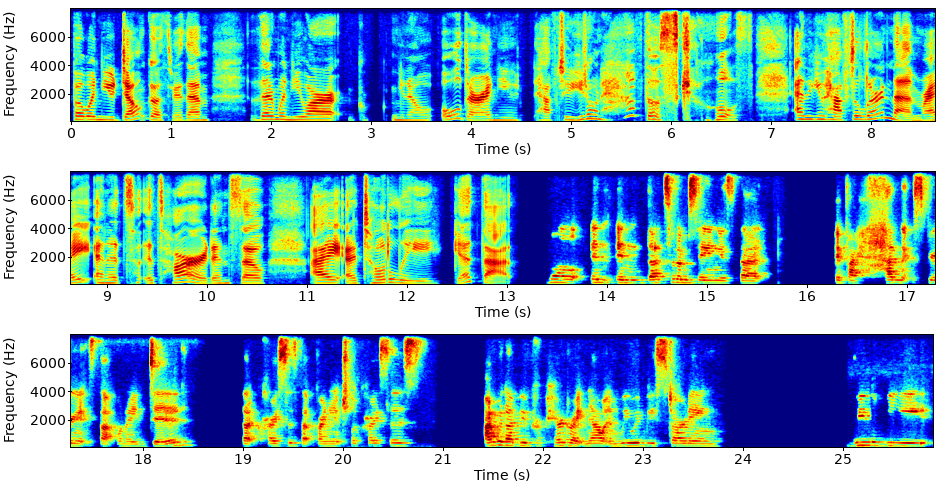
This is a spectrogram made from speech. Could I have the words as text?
But when you don't go through them, then when you are, you know, older and you have to, you don't have those skills and you have to learn them, right? And it's it's hard. And so I I totally get that. Well, and and that's what I'm saying is that if I hadn't experienced that when I did that crisis, that financial crisis, I would not be prepared right now, and we would be starting. We would be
